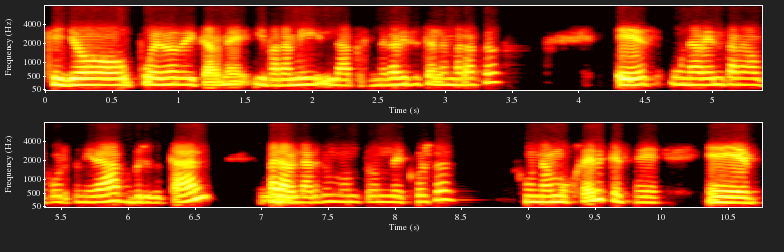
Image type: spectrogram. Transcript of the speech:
que yo puedo dedicarme, y para mí la primera visita al embarazo es una ventana de oportunidad brutal para hablar de un montón de cosas una mujer que se, eh,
